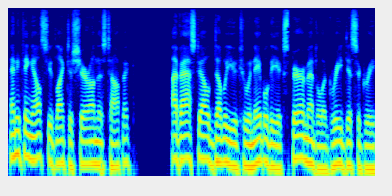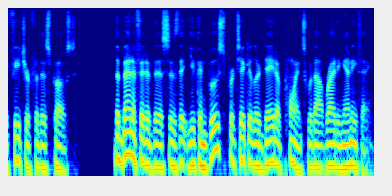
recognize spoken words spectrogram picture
Anything else you'd like to share on this topic? I've asked LW to enable the experimental agree disagree feature for this post. The benefit of this is that you can boost particular data points without writing anything.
